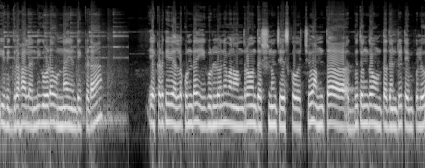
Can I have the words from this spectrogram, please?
ఈ విగ్రహాలన్నీ కూడా ఉన్నాయండి ఇక్కడ. ఎక్కడికి వెళ్ళకుండా ఈ గుడిలోనే మనం అందరం దర్శనం చేసుకోవచ్చు. అంత అద్భుతంగా ఉంటుందండి టెంపుల్.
